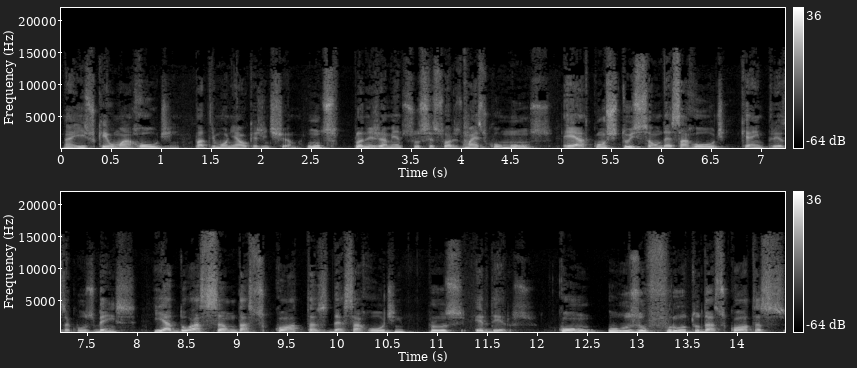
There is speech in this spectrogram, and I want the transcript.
Né? Isso que é uma holding patrimonial que a gente chama. Um dos planejamentos sucessórios mais comuns é a constituição dessa holding, que é a empresa com os bens, e a doação das cotas dessa holding para os herdeiros com o usufruto das cotas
